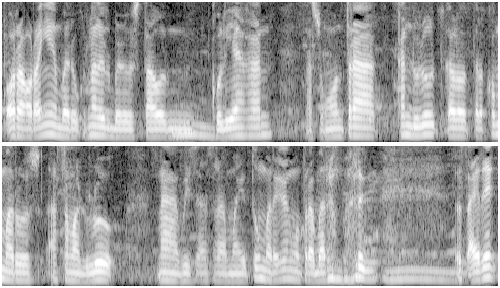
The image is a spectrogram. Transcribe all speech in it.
Orang-orangnya yang baru kenal baru setahun Hmm. kuliah kan langsung ngontrak. Kan dulu kalau telkom harus asrama dulu. Nah bisa asrama itu mereka ngontrak bareng-bareng. Hmm, terus akhirnya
